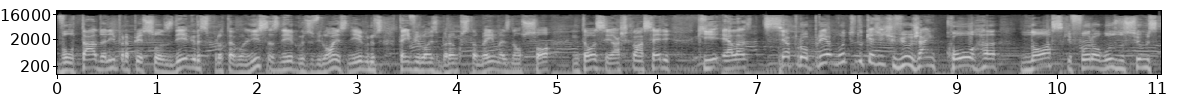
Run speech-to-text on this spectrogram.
voltado ali para pessoas negras, protagonistas negros, vilões negros, tem vilões brancos também, mas não só. Então assim, eu acho que é uma série que ela se apropria muito do que a gente viu já em Corra, Nós, que foram alguns dos filmes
